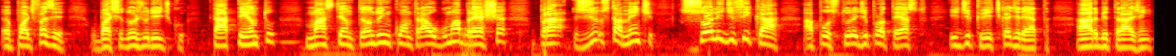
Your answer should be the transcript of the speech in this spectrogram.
eh, pode fazer. O bastidor jurídico está atento, mas tentando encontrar alguma brecha para justamente solidificar a postura de protesto e de crítica direta à arbitragem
